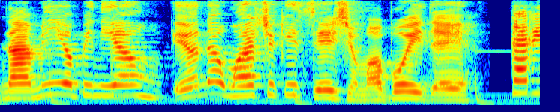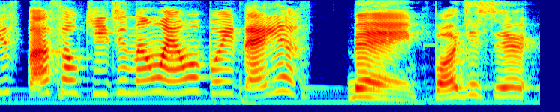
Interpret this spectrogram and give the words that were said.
Na minha opinião, eu não acho que seja uma boa ideia. Dar espaço ao Cade não é uma boa ideia? Bem, pode ser,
